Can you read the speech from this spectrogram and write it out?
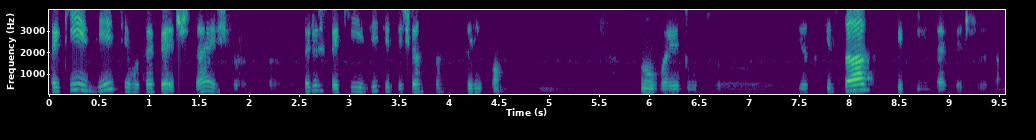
такие дети, вот опять же, да, еще раз повторюсь, такие дети сейчас со скрипом снова идут в детский сад, какие-то, опять же, там,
